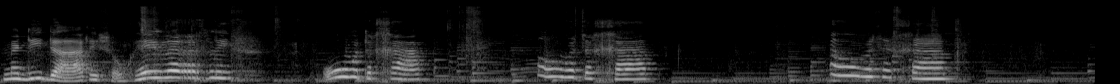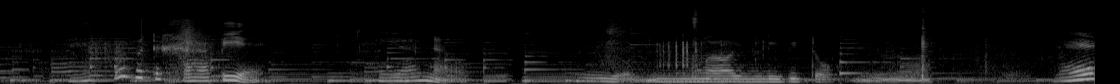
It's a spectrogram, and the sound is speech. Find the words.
Maar die daar is ook heel erg lief. Oh, wat een gaap. Oh, wat een gaap. Oh, wat een gaap. Oh, wat een gaapie, hè? Ja, nou. Ja, nou, liefie toch. Ja.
